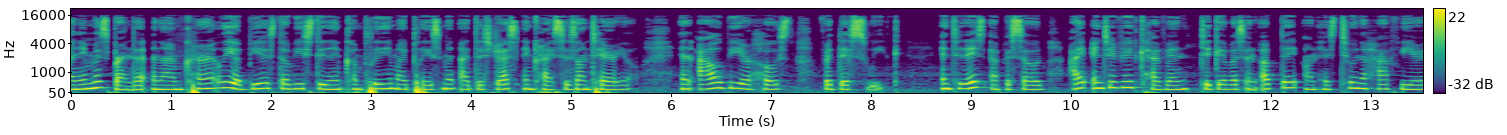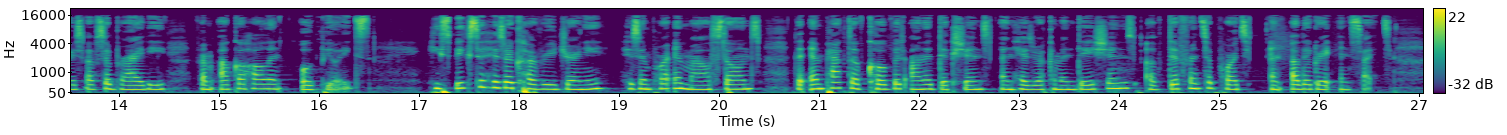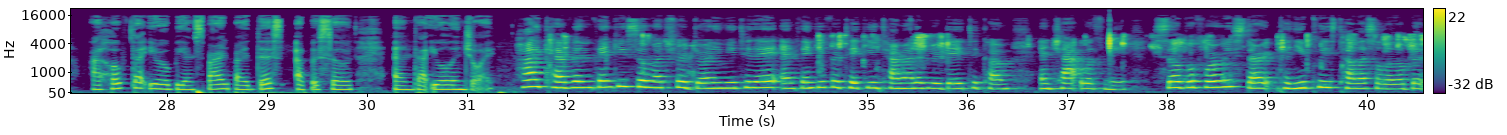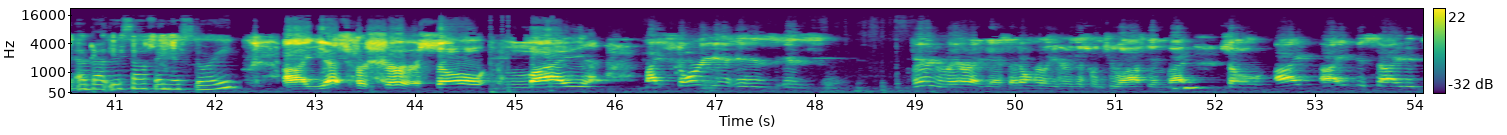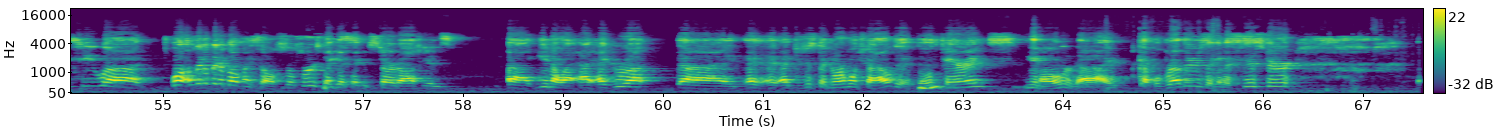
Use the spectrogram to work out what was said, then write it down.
My name is Brenda, and I am currently a BSW student completing my placement at Distress and Crisis Ontario, and I'll be your host for this week. In today's episode, I interviewed Kevin to give us an update on his two and a half years of sobriety from alcohol and opioids. He speaks to his recovery journey, his important milestones, the impact of COVID on addictions, and his recommendations of different supports and other great insights. I hope that you will be inspired by this episode and that you'll enjoy. Hi, Kevin. Thank you so much for joining me today, and thank you for taking time out of your day to come and chat with me. So, before we start, can you please tell us a little bit about yourself and your story? Uh, yes, for sure. So my my story is is very rare, I guess. I don't really hear this one too often, but so I I decided to uh, well a little bit about myself. So first, I guess I could start off is uh, you know I, I grew up uh, a, a, just a normal child, both parents, you know, uh, a couple brothers. I got a sister.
